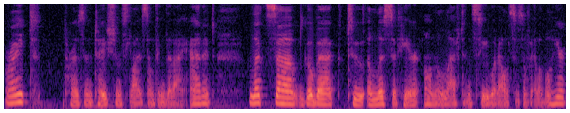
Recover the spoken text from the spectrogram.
right? Presentation slides, something that I added. Let's um, go back to Elicit here on the left and see what else is available here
